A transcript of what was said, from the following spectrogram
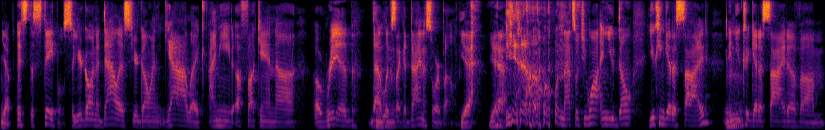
Yep. It's the staples. So you're going to Dallas, you're going, yeah, like I need a fucking uh a rib that Mm-hmm. looks like a dinosaur bone. Yeah. Yeah. you know and that's what you want and you don't you can get a side and Mm-hmm. you could get a side of um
